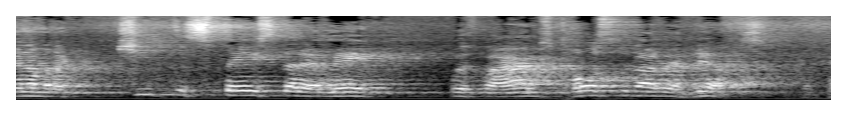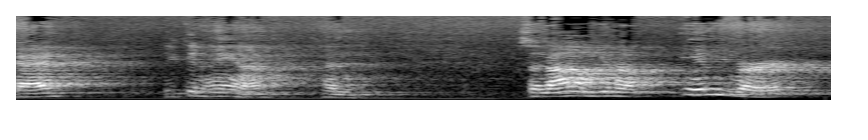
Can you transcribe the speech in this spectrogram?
and I'm going to keep the space that I made with my arms posted on her hips. Okay. You can hang on. And so now I'm going to invert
